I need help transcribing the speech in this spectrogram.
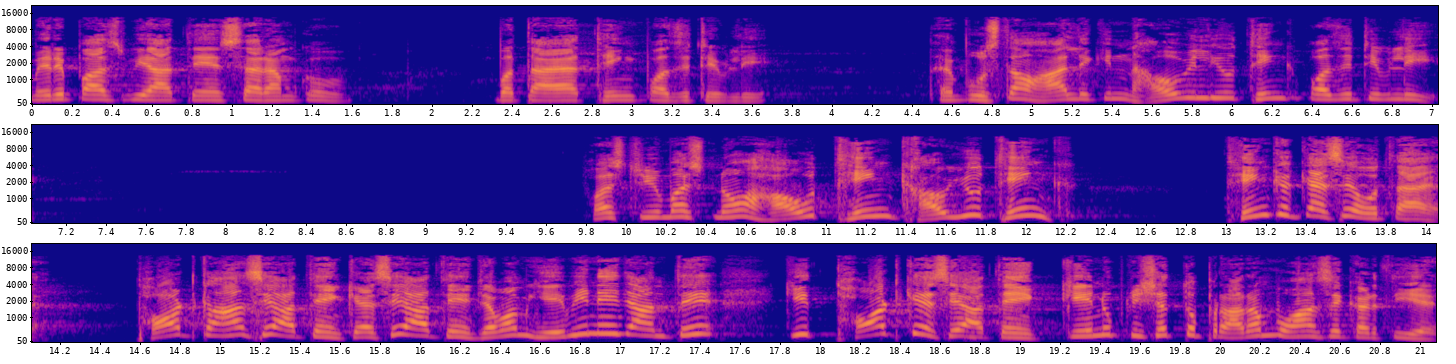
मेरे पास भी आते हैं सर हमको बताया थिंक पॉजिटिवली तो मैं पूछता हूँ हाँ लेकिन how will you think positively first you must know how think how you think think कैसे होता है? थॉट कहाँ से आते हैं? कैसे आते हैं? जब हम ये भी नहीं जानते कि थॉट कैसे आते हैं, केन उपनिषद तो प्रारंभ वहाँ से करती है।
